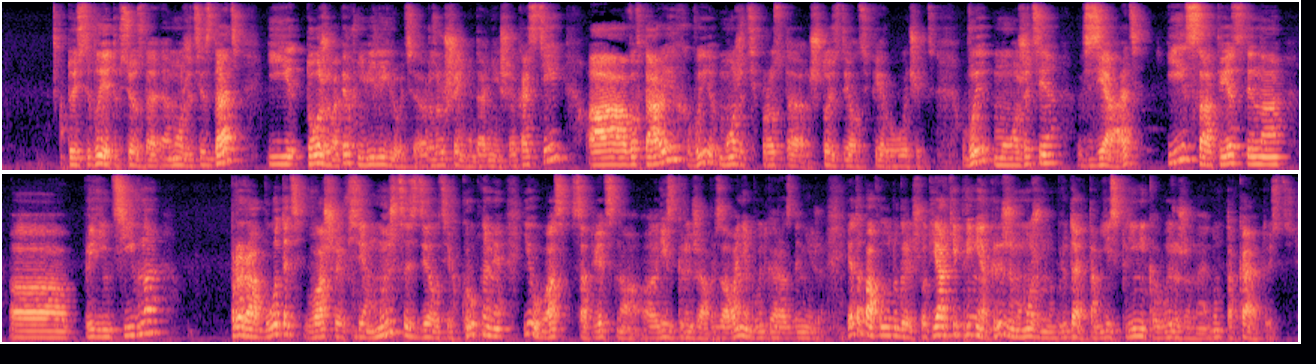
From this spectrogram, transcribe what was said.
То есть вы это все э, можете сдать и тоже, во-первых, нивелировать э, разрушение дальнейшее костей, а во-вторых, вы можете просто что сделать в первую очередь? Вы можете взять и, соответственно, э, превентивно проработать ваши все мышцы, сделать их крупными, и у вас, соответственно, э, риск грыжеобразования будет гораздо ниже. Это по поводу грыж. Вот яркий пример грыжи мы можем наблюдать. Там есть клиника выраженная, ну такая, то есть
